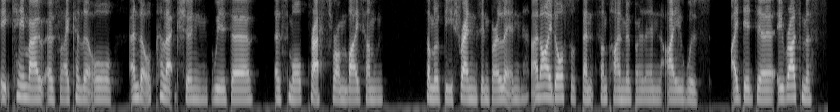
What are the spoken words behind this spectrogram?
it came out as like a little a little collection with a, a small press run by some some of these friends in Berlin. And I'd also spent some time in Berlin. I was I did a Erasmus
